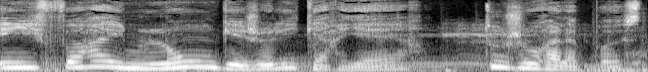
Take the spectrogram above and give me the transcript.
et y fera une longue et jolie carrière, toujours à la poste.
